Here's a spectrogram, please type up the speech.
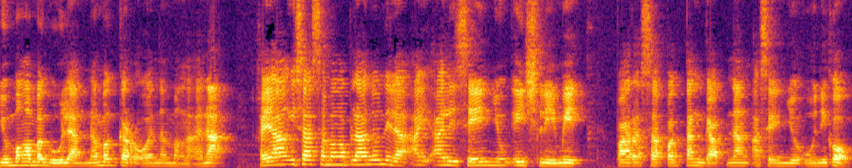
yung mga magulang na magkaroon ng mga anak. Kaya ang isa sa mga plano nila ay alisin yung age limit para sa pagtanggap ng Asenyo Unico.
